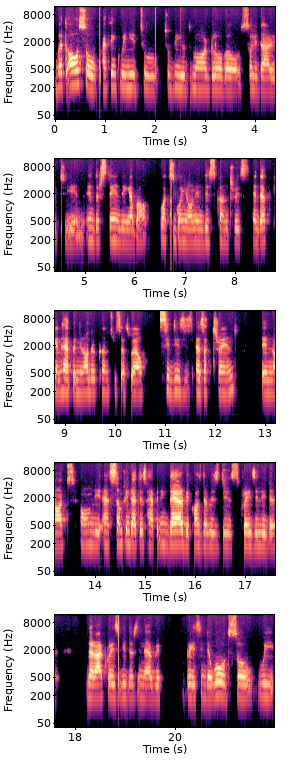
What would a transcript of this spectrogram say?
but also I think we need to to build more global solidarity and understanding about what's going on in these countries, and that can happen in other countries as well. See this as a trend and not only as something that is happening there because there is this crazy leader. There are crazy leaders in every place in the world. So we,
